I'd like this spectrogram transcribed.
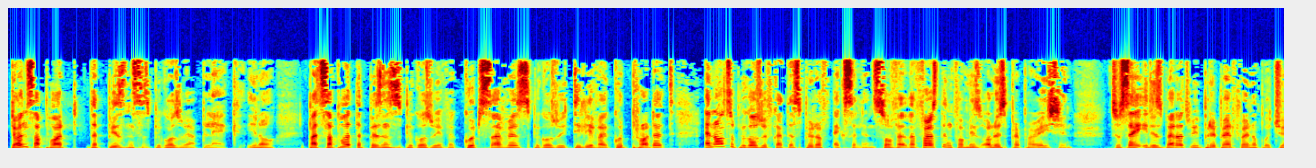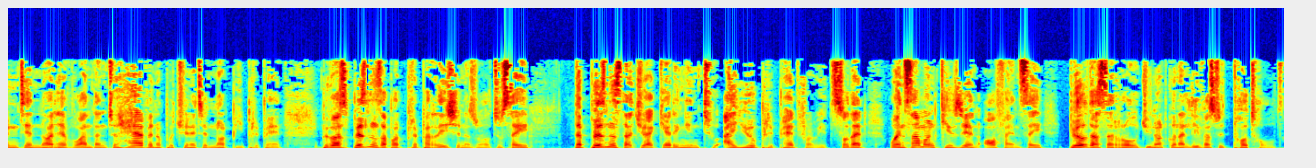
don't support the businesses because we are black, you know, but support the businesses because we have a good service, because we deliver a good product, and also because we've got the spirit of excellence. So the first thing for me is always preparation. To say it is better to be prepared for an opportunity and not have one than to have an opportunity and not be prepared. Because business about preparation as well. To say, the business that you are getting into, are you prepared for it? So that when someone gives you an offer and say, build us a road, you're not going to leave us with potholes,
